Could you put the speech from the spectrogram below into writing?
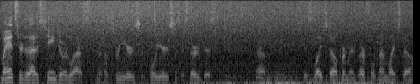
My answer to that has changed over the last uh, three years or four years since I started this um, this lifestyle, permanent or full-time lifestyle.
